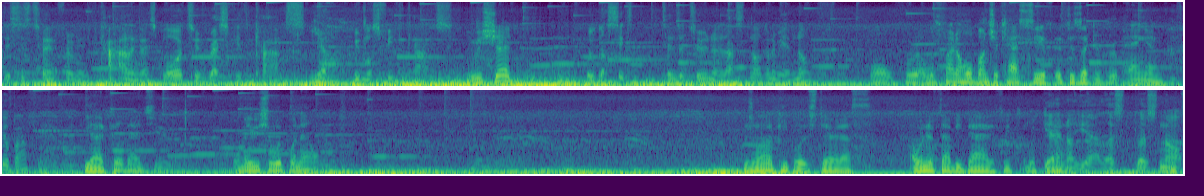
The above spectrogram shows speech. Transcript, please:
this is turned from Cat Island Explorer to rescue the cats. Yeah, We must feed the cats. we should. We've got six tins of tuna. That's not going to be enough. Well, real, let's find a whole bunch of cats, see if, if there's like a group hanging. I feel bad for him. Yeah, I feel bad too. Well, maybe we should whip one out. There's a lot of people that stare at us. I wonder if that'd be bad if we whipped Yeah, out. not yet. Let's let's not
